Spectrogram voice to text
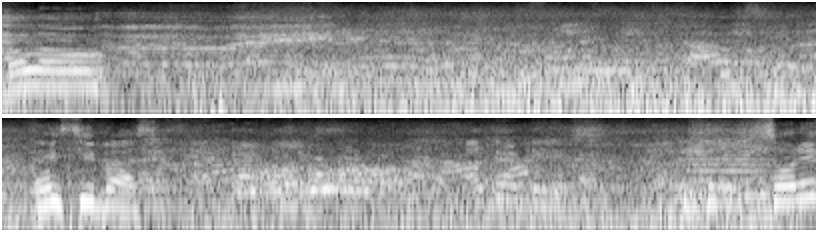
Hello. AC bus. Sorry?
